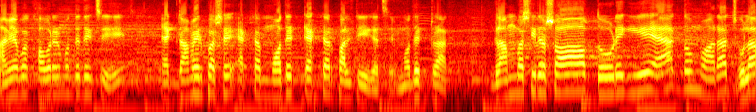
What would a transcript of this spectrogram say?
আমি একবার খবরের মধ্যে দেখছি এক গ্রামের পাশে একটা মদের ট্র্যাক্টর পাল্টিয়ে গেছে, মদের ট্রাক। গ্রামবাসীরা সব দৌড়ে গিয়ে একদম মারা ঝোলা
